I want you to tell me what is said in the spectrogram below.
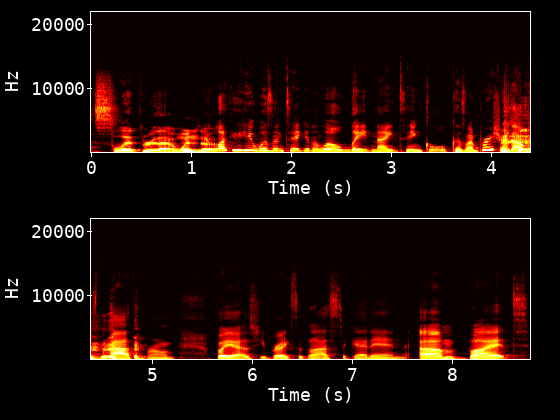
ass slid through that window. You're lucky he wasn't taking a little late night tinkle because I'm pretty sure that was the bathroom. but yeah, she breaks the glass to get in. Um, but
